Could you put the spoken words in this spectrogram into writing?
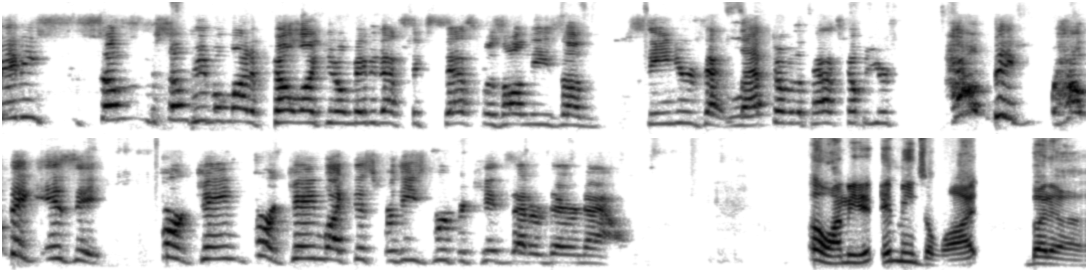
maybe some some people might have felt like, you know, maybe that success was on these um seniors that left over the past couple years. How big, how big is it for a game for a game like this for these group of kids that are there now? Oh, I mean, it, it means a lot, but uh,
